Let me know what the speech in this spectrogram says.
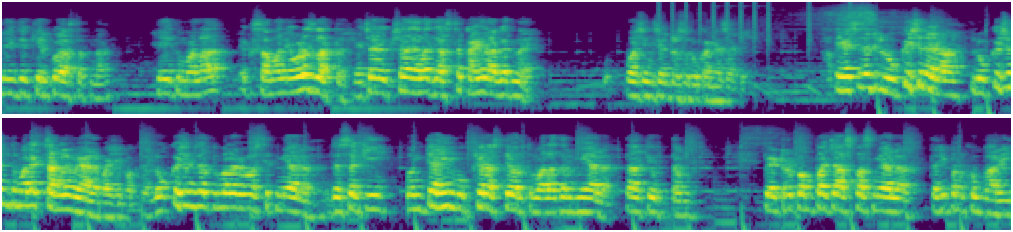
हे जे किरकोळ असतात ना हे तुम्हाला एक सामान एवढंच लागतं ह्याच्यापेक्षा याला जास्त काही लागत नाही. वॉशिंग सेंटर सुरू करण्यासाठी. आता याच्यासाठी लोकेशन आहे ना लोकेशन तुम्हाला एक चांगलं मिळालं पाहिजे फक्त. लोकेशन जर तुम्हाला व्यवस्थित मिळालं जसं की कोणत्याही मुख्य रस्त्यावर तुम्हाला जर मिळालं तर अतिउत्तम पेट्रोल पंपाच्या आसपास मिळालं तरी पण खूप भारी.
